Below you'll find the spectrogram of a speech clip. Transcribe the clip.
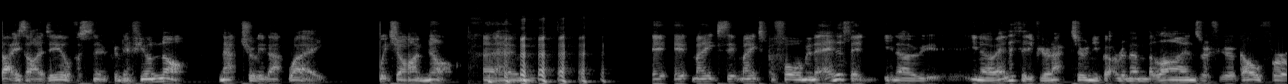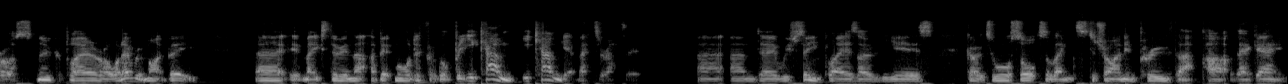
That is ideal for snooker. And if you're not naturally that way, which I'm not, um, it, it makes it makes performing anything. You know, you know anything. If you're an actor and you've got to remember lines, or if you're a golfer or a snooker player or whatever it might be, uh, it makes doing that a bit more difficult. But you can you can get better at it, uh, and uh, we've seen players over the years go to all sorts of lengths to try and improve that part of their game.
